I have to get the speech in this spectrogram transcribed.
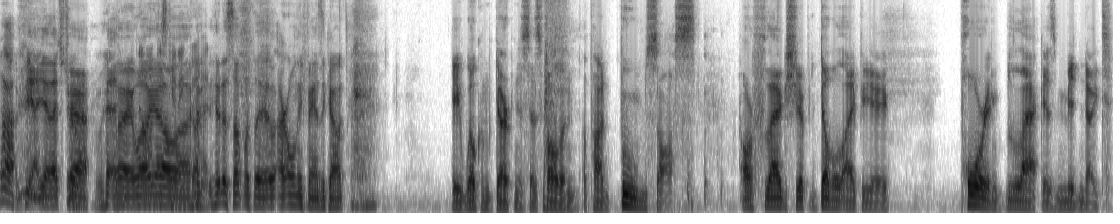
Yeah, yeah, that's true. Yeah. All right. Well, I'm you just know, kidding. uh, Go hit- ahead. hit us up with the, our OnlyFans account. A welcome darkness has fallen upon Boom Sauce, our flagship double IPA, pouring black as midnight,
